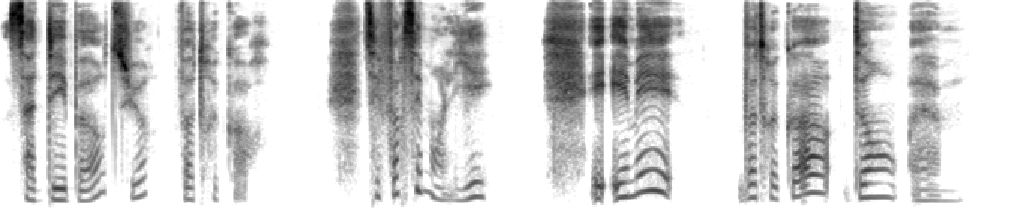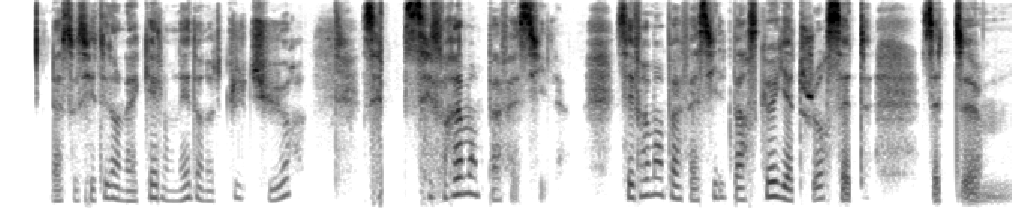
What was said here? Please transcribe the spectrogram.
ça déborde sur votre corps. C'est forcément lié. Et aimer votre corps dans euh, la société dans laquelle on est, dans notre culture, c'est vraiment pas facile. C'est vraiment pas facile parce qu'il y a toujours cette, cette, euh,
